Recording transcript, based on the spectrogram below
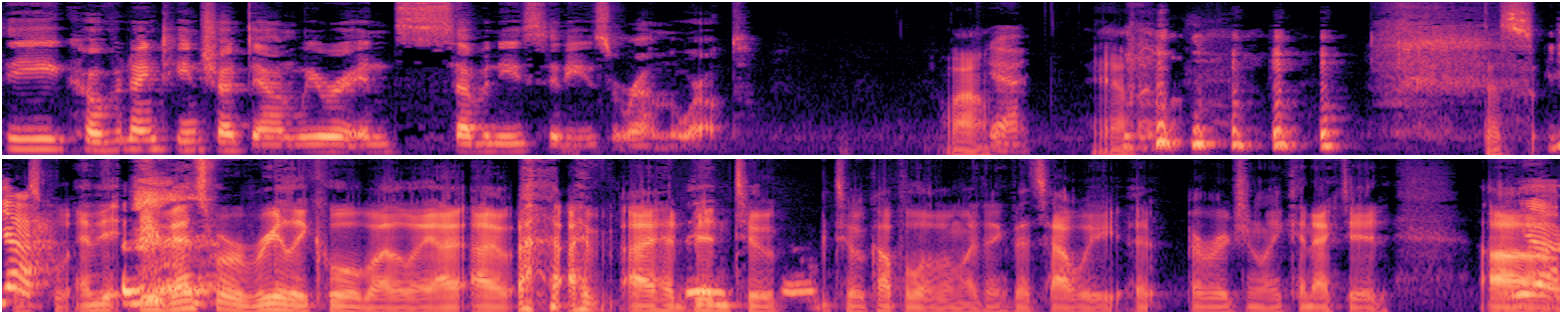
the COVID 19 shutdown, we were in 70 cities around the world. Wow. Yeah. Yeah. That's yeah. that's cool. And the, the, events were really cool, by the way. I I I, had been to you. to a couple of them. I think that's how we uh, originally connected. Um, yeah.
